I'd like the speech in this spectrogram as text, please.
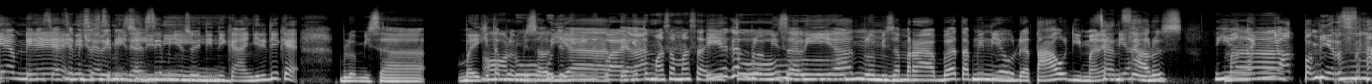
IMD Inisiasi Inisiasi menyusui dini. menyusui, menyusui dini kan Jadi dia kayak belum bisa bayi kita belum Aduh, bisa lihat lagi ya kan? tuh masa-masa iya kan itu. belum bisa lihat belum bisa meraba tapi dia udah tahu di mana dia harus Iya. mengenyot pemirsa.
